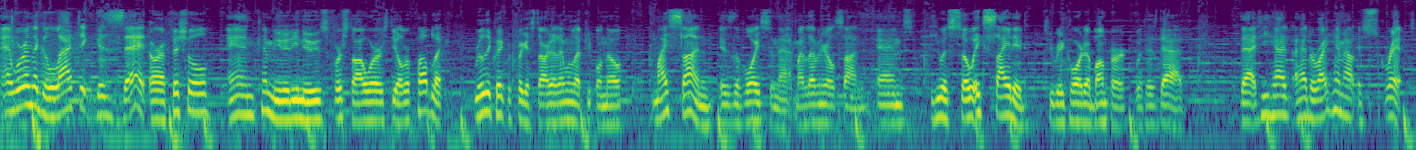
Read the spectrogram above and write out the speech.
And we're in the Galactic Gazette, our official and community news for Star Wars The Old Republic. Really quick before we get started, I want to let people know my son is the voice in that, my 11 year old son, and he was so excited to record a bumper with his dad that he had I had to write him out a script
